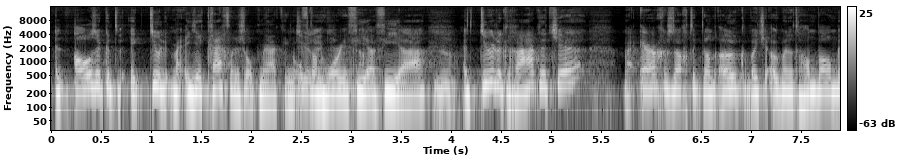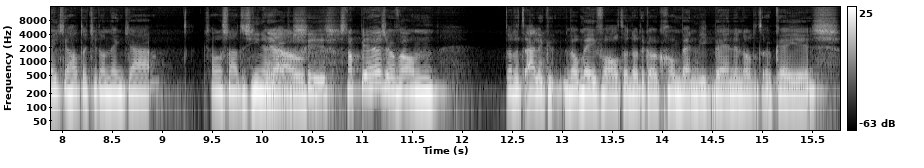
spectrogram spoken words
En als ik het, ik, tuurlijk, maar je krijgt dan eens opmerkingen. Of dan Tuurlijk, hoor je ja. via via. Ja. En tuurlijk raakt het je. Maar ergens dacht ik dan ook, wat je ook met het handbal een beetje had, dat je dan denkt, ja, ik zal eens laten zien aan Ja, jou. precies. Snap je? Zo van dat het eigenlijk wel meevalt en dat ik ook gewoon ben wie ik ben en dat het oké is.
